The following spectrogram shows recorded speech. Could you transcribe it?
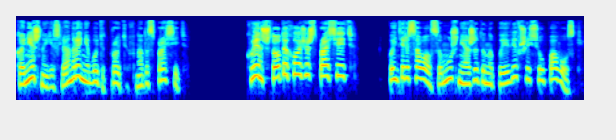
Конечно, если Андрей не будет против, надо спросить. Квин, что ты хочешь спросить? Поинтересовался муж, неожиданно появившийся у повозки.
